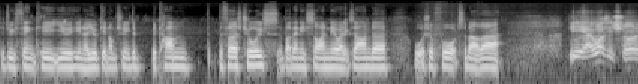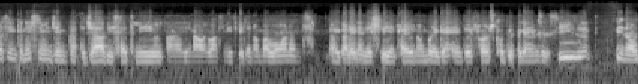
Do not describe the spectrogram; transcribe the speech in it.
Did you think he, you, you know, you're getting an opportunity to become the first choice, but then he signed Neil Alexander. What's your thoughts about that? Yeah, I wasn't sure. I think initially when Jim got the job, he said to me, he was gonna, you know, he wanted me to be the number one, and I got in initially and played a number of games, the first couple of games of the season. You know,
